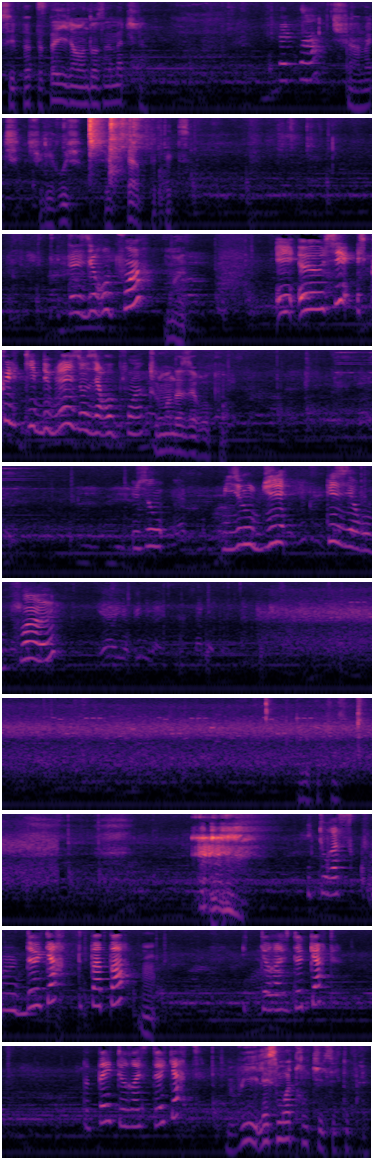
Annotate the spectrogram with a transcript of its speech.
Sais pas, papa il est en- dans un match là. Tu fais quoi? Je fais un match, je suis les rouges. Je vais perdre peut-être. T'as zéro point? Ouais, Et eux aussi, est-ce que l'équipe de bleu, ils ont zéro point? Tout le monde a zéro point. Ils ont, ils ont que zéro point, eux. Il y a pas de chance. Il te reste deux cartes, papa Hmm. Il te reste deux cartes Papa, il te reste deux cartes Oui, laisse-moi tranquille s'il te plaît.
